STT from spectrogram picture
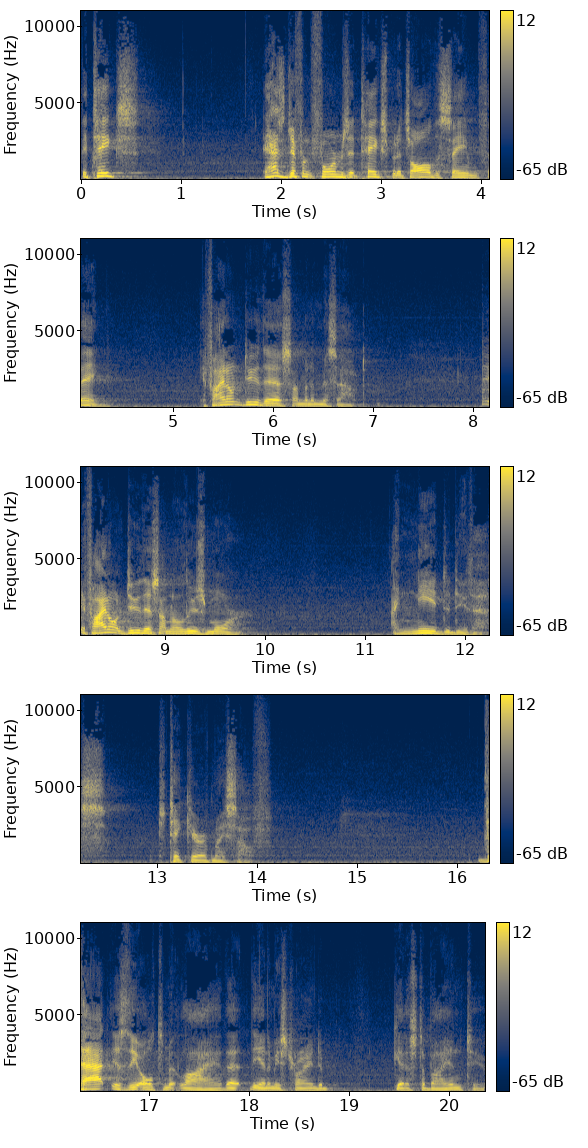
It takes, it has different forms it takes, but it's all the same thing. If I don't do this, I'm going to miss out. If I don't do this, I'm going to lose more. I need to do this to take care of myself. That is the ultimate lie that the enemy's trying to get us to buy into.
